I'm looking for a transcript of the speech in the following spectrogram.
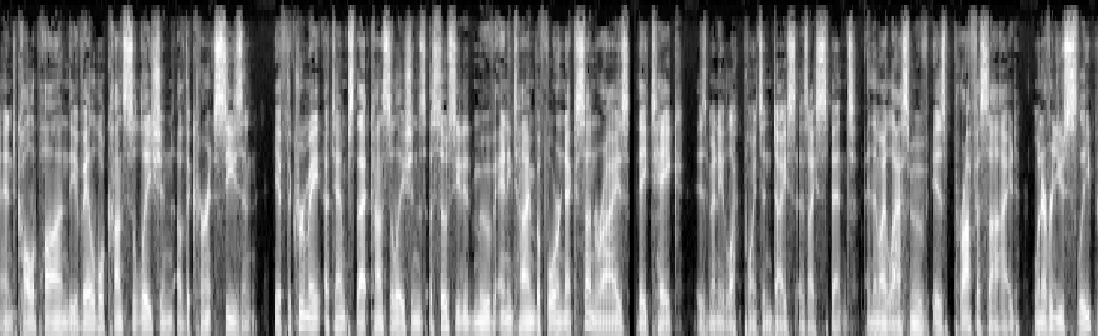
and call upon the available constellation of the current season. If the crewmate attempts that constellation's associated move anytime before next sunrise, they take as many luck points and dice as I spent. And then my last move is prophesied. Whenever you sleep,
